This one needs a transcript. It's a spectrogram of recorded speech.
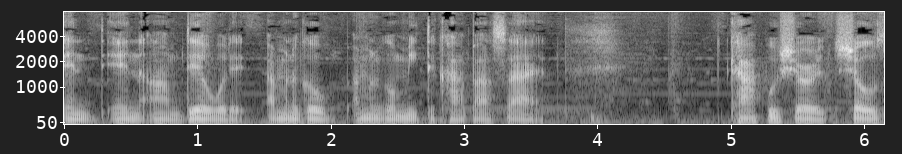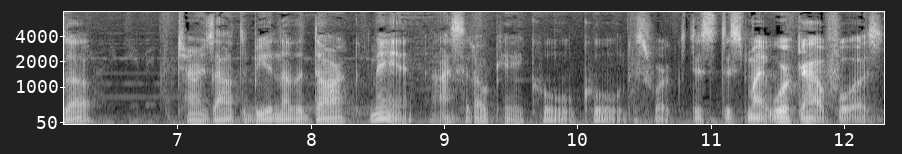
and and um deal with it. I'm gonna go. I'm gonna go meet the cop outside. Who sure shows up turns out to be another dark man. I said, okay, cool, cool. This works. This this might work out for us.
